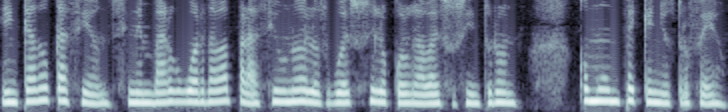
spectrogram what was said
En cada ocasión, sin embargo, guardaba para sí uno de los huesos y lo colgaba de su cinturón, como un pequeño trofeo.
